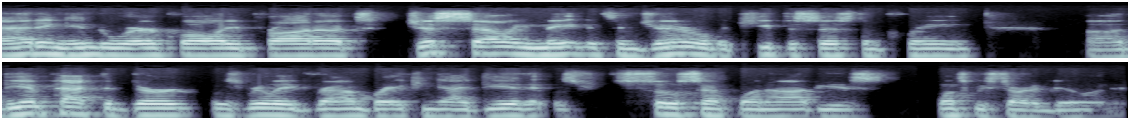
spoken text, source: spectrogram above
adding indoor air quality products, just selling maintenance in general to keep the system clean. Uh, the impact of dirt was really a groundbreaking idea that was so simple and obvious once we started doing it.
